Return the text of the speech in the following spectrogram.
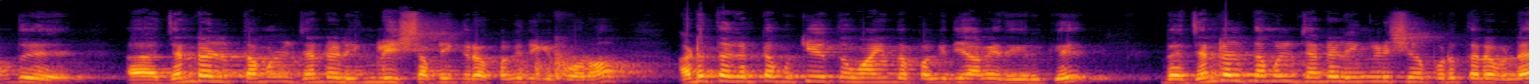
வந்து ஜென்ரல் தமிழ் ஜென்ரல் இங்கிலீஷ் அப்படிங்கிற பகுதிக்கு போகிறோம் அடுத்த கட்ட முக்கியத்துவம் வாய்ந்த பகுதியாக இது இருக்கு. இந்த ஜென்ரல் தமிழ் ஜென்ரல் இங்கிலீஷை பொறுத்தளவில்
